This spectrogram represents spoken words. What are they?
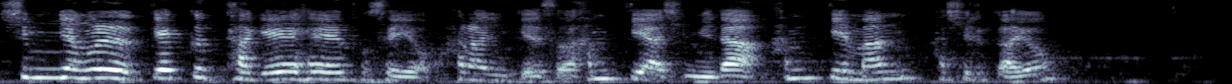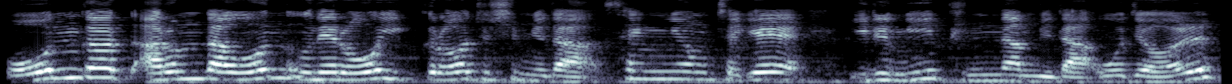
심령을 깨끗하게 해 보세요. 하나님께서 함께 하십니다. 함께만 하실까요? 온갖 아름다운 은혜로 이끌어 주십니다. 생명책의 이름이 빛납니다. 5절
